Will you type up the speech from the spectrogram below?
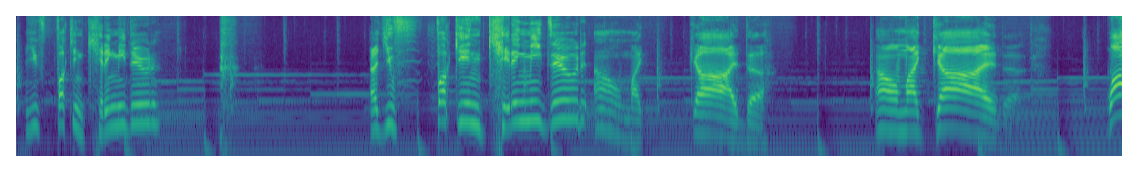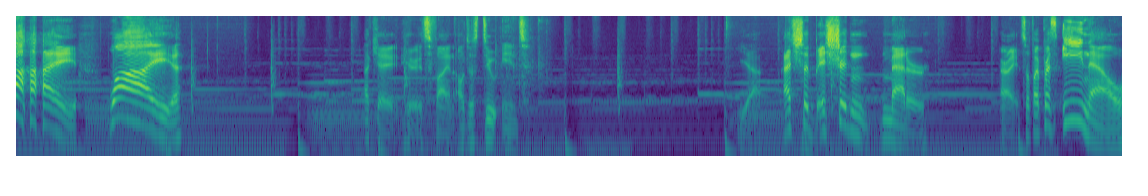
Are you fucking kidding me, dude? Are you fucking kidding me, dude? Oh my god. Oh my god. Why? Why? Okay, here, it's fine. I'll just do int. Yeah. That should it shouldn't matter. Alright, so if I press E now.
